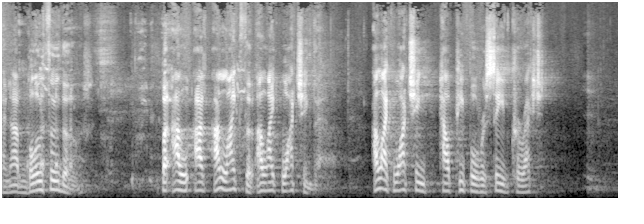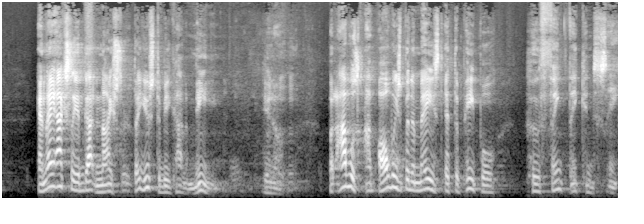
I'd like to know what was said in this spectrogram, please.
And I blow through those. But I, I, I, like the, I like watching that. I like watching how people receive correction. And they actually have gotten nicer. They used to be kind of mean, you know. But I was, I've always been amazed at the people who think they can sing.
